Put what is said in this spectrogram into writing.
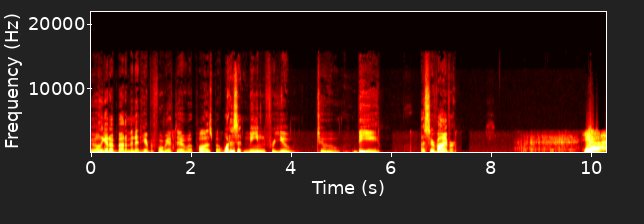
We've only got about a minute here before we have to uh, pause, but what does it mean for you to be a survivor? Yeah,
